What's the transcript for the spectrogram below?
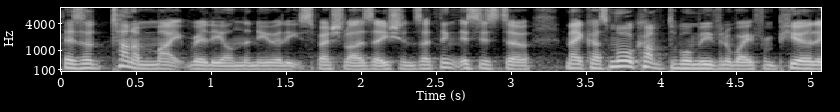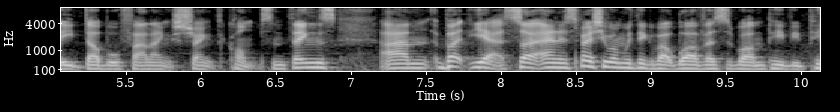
There's a ton of might, really, on the new Elite specializations. I think this is to make us more comfortable moving away from purely double phalanx strength comps and things. Um, but yeah, so, and especially when we think about world versus world PvP,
